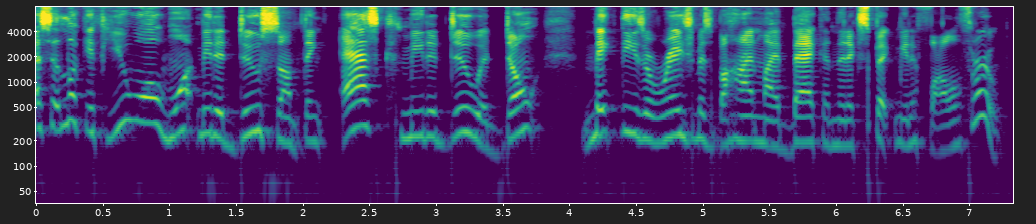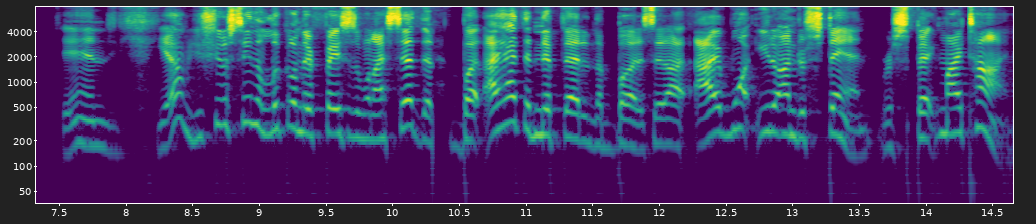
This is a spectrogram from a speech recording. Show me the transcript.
I said, Look, if you all want me to do something, ask me to do it. Don't make these arrangements behind my back and then expect me to follow through. And yeah, you should have seen the look on their faces when I said that. But I had to nip that in the bud. I said, I, I want you to understand, respect my time.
